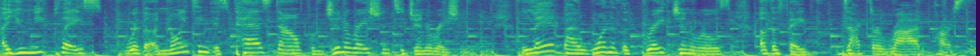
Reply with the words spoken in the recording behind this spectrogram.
a unique place where the anointing is passed down from generation to generation, led by one of the great generals of the faith, Dr. Rod Parsley.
